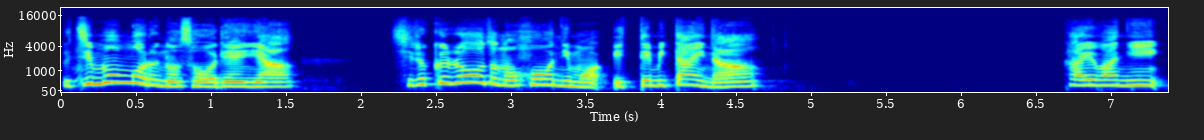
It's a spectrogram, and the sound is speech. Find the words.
内モンゴルの草原や、シルクロードの方にも行ってみたいな。会話に、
